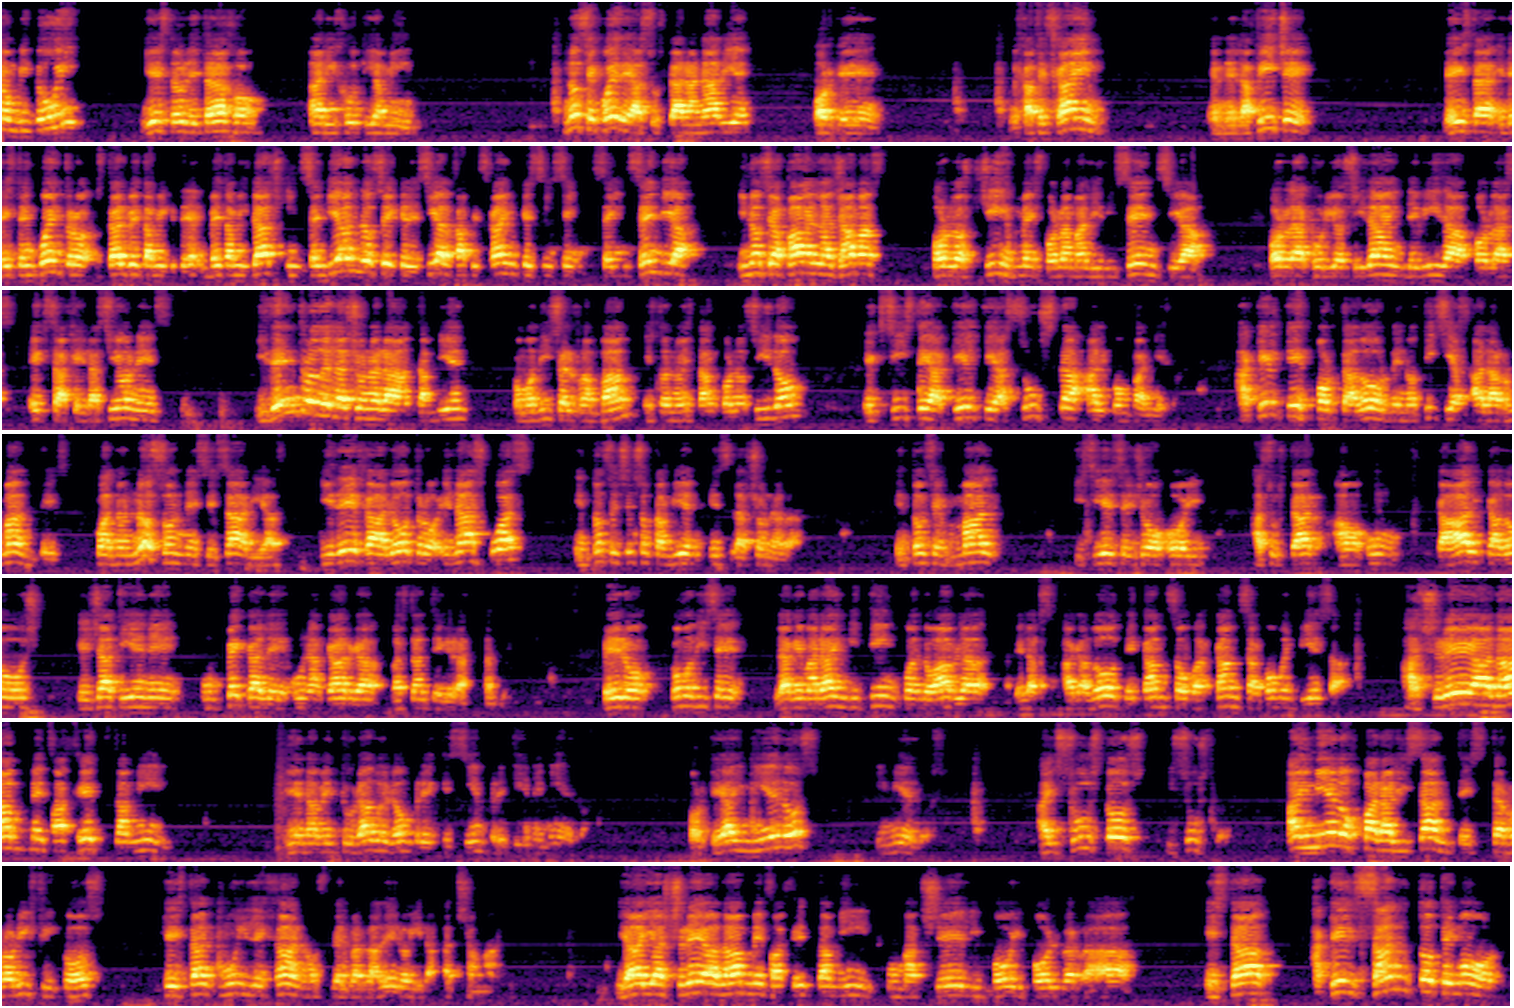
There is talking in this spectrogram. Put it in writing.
Hicieron bidui y esto le trajo Arihut y a mí. No se puede asustar a nadie porque el Hafezheim, en el afiche de, de este encuentro, está el Betamigdash incendiándose, que decía el Hafezheim que si se, se incendia y no se apagan las llamas por los chismes, por la maledicencia, por la curiosidad indebida, por las exageraciones. Y dentro de la Yonara también como dice el Rambam, esto no es tan conocido, existe aquel que asusta al compañero. Aquel que es portador de noticias alarmantes cuando no son necesarias y deja al otro en ascuas, entonces eso también es la yonada. Entonces mal quisiese yo hoy asustar a un Kaal Kadosh que ya tiene un pécale, una carga bastante grande. Pero, como dice la Gemara en cuando habla de las Agadot de Kamsa o Barkamsa, ¿cómo empieza? Ashre Adam mefajet tamí. Bienaventurado el hombre que siempre tiene miedo. Porque hay miedos y miedos. Hay sustos Hay miedos paralizantes, terroríficos, que están muy lejanos del verdadero Irat Shaman. Ya Yashre Adam Mefafet Tamid, y Boy. Está aquel santo temor,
